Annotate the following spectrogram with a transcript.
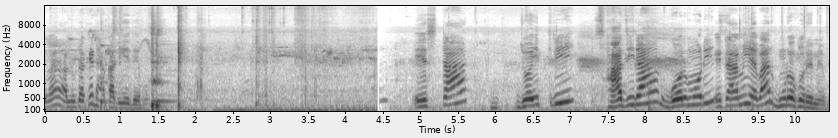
এবার আলুটাকে ঢাকা দিয়ে দেব। এস্টার জয়িত্রী, সাজিরা, গোলমরিচ, এটা আমি এবার গুঁড়ো করে নেব।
